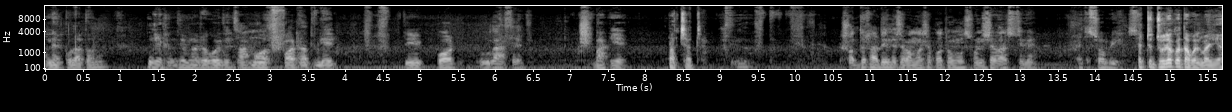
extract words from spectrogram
অনেক পুরাতন। ওনার ব্যবহৃত চামচ পাটা যে পট ওগুলো আছে বাকি। আচ্ছা আচ্ছা। সদ্য স্বাধীন দেশে বাংলাদেশে প্রথম ওসমান হিসেবে আসছিলেন। এটা ছবি। একটু জোরে কথা বল ভাইয়া।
